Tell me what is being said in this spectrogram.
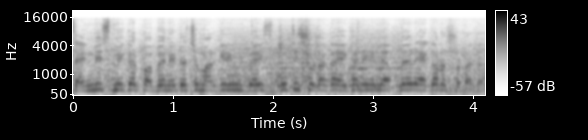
স্যান্ডউইচ মেকার পাবেন। এটা হচ্ছে মার্কেটিং প্রাইস পঁচিশশো টাকা এখানে নিলে আপনার এগারোশো টাকা।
